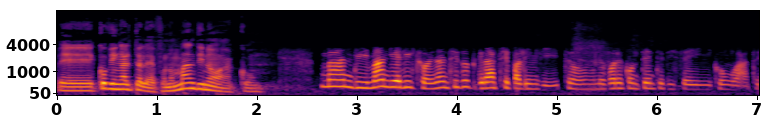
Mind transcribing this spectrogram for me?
eh, covin al telefono, mandi Noaco. Mandi, mandi Enrico, innanzitutto grazie per l'invito, ne vorrei contento di sei con Guati.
